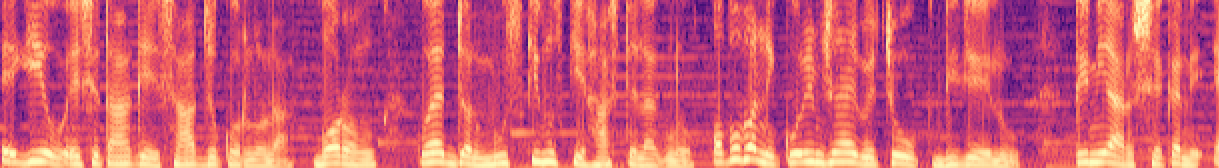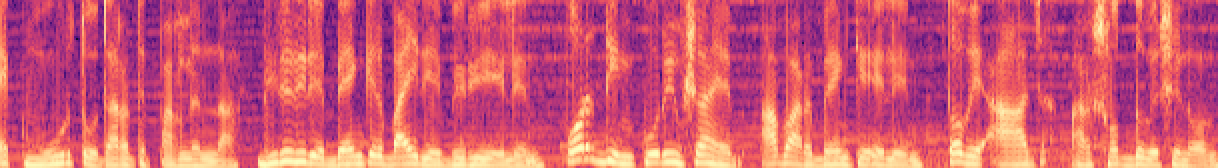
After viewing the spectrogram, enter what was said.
এগিয়েও এসে তাকে সাহায্য করল না, বরং কয়েকজন মুস্কি মুস্কি হাসতে লাগল। অপমানে করিম সাহেবের চোখ ভিজে এলো। তিনি আর সেখানে এক মুহূর্ত দাঁড়াতে পারলেন না। ধীরে ধীরে ব্যাংকের বাইরে বেরিয়ে এলেন। পরদিন করিম সাহেব আবার ব্যাংকে এলেন। তবে আজ আর সদ্যবেশে নন।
